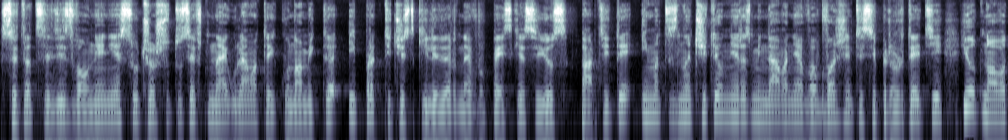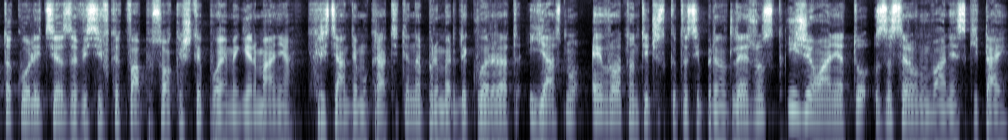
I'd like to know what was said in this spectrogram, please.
Светът следи с вълнение случващото се в най-голямата економика и практически лидер на Европейския съюз. Партиите имат значителни разминавания във външните си приоритети и от новата коалиция зависи в каква посока ще поеме Германия. Християн-демократите, например, декларират ясно евроатлантическата си принадлежност и желанието за съревнование с Китай.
